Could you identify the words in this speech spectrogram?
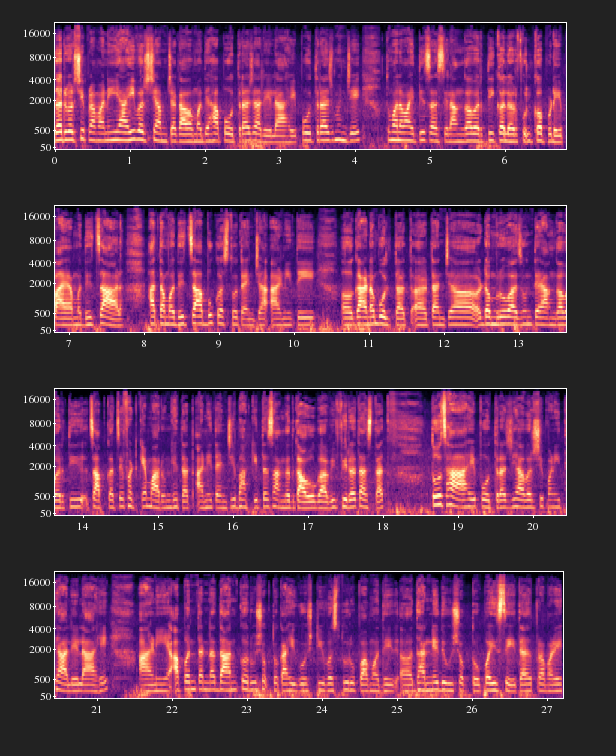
दरवर्षीप्रमाणे ह्याही वर्षी आमच्या गावामध्ये हा पोतराज आलेला आहे. पोतराज म्हणजे तुम्हाला माहितीच असेल अंगावरती कलरफुल कपडे पायामध्ये चाळ हातामध्ये चाबूक असतो त्यांच्या आणि ते गाणं बोलतात. त्यांच्या डमरू वाजून त्या अंगावरती चापकाचे फटके मारून घेतात आणि त्यांची भाकी तर सांगत गावोगावी फिरत असतात. तोच हा आहे पोतराज ह्यावर्षी पण इथे आलेला आहे. आणि आपण त्यांना दान करू शकतो काही गोष्टी वस्तुरूपामध्ये धान्य देऊ शकतो पैसे त्याप्रमाणे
